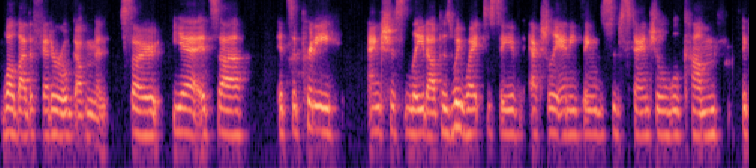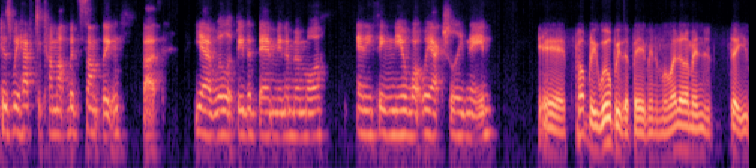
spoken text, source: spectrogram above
well, by the federal government. So yeah, it's a it's a pretty anxious lead up as we wait to see if actually anything substantial will come because we have to come up with something. But yeah, will it be the bare minimum or anything near what we actually need? Yeah, probably will be the bare minimum. I mean, the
